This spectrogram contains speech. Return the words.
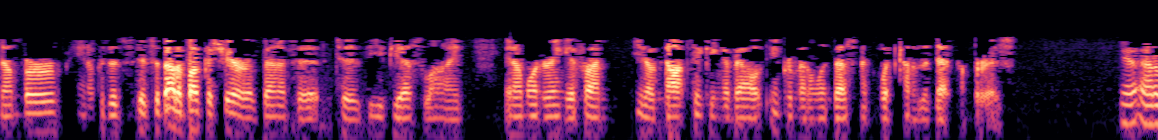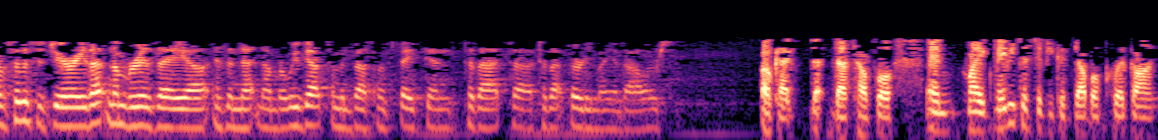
number? You know, 'cause it's it's about $1 a share of benefit to the EPS line, and I'm wondering if I'm you know, not thinking about incremental investment, what kind of the net number is. Yeah, Adam, so this is Jerry. That number is a uh is a net number. We've got some investments baked into that $30 million. Okay. That's helpful. And Mike, maybe just if you could double-click on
